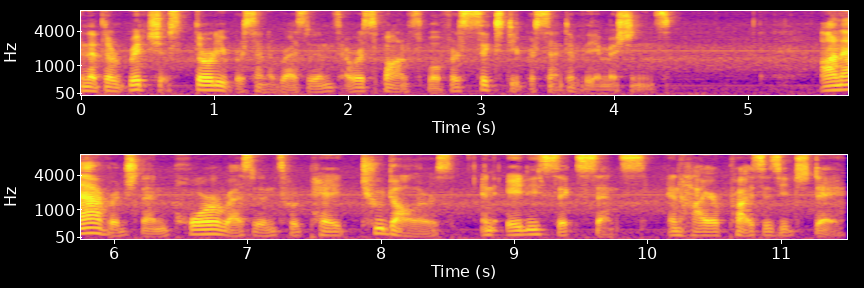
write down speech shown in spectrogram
and that the richest 30% of residents are responsible for 60% of the emissions. On average, then, poorer residents would pay $2.86 in higher prices each day,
